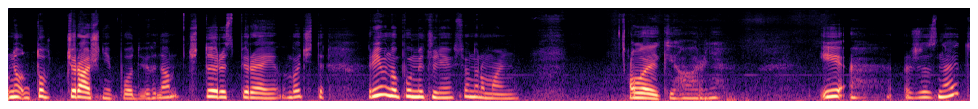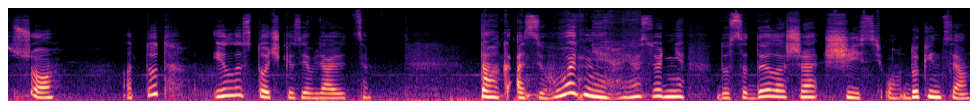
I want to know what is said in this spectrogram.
ну, то вчорашній подвиг, да? чотири спіреї. Бачите, рівно по мітлі, все нормально. Ой, які гарні. І вже знаєте що? А тут і листочки з'являються. Так, а сьогодні я сьогодні досадила ще 6 о, до кінця.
